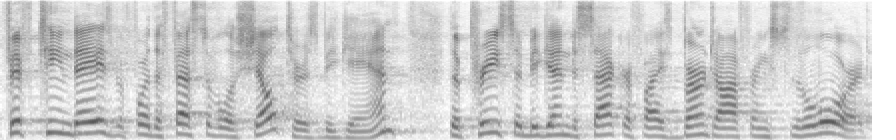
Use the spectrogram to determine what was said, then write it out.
Fifteen days before the festival of shelters began, the priests had begun to sacrifice burnt offerings to the Lord.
